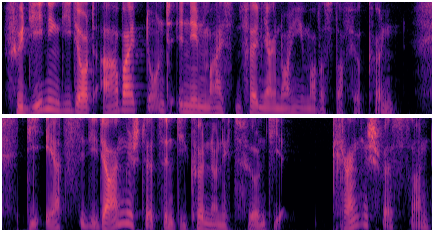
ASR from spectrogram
für diejenigen, die dort arbeiten und in den meisten Fällen ja noch nicht mal was dafür können. Die Ärzte, die da angestellt sind, die können da nichts für. Und die Krankenschwestern,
